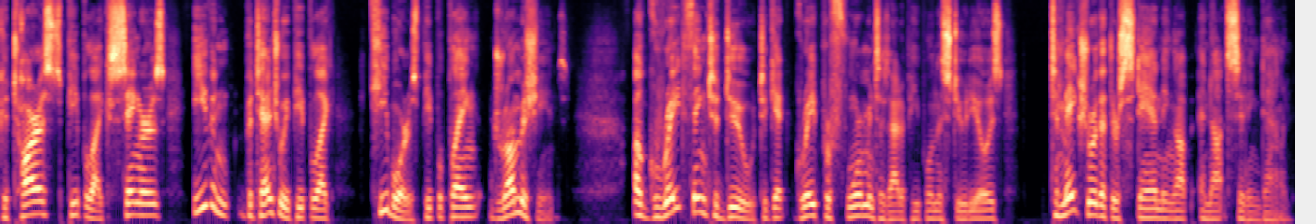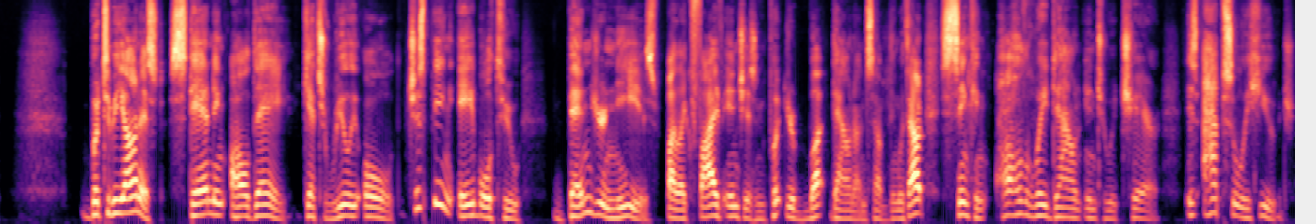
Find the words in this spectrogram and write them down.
guitarists, people like singers, even potentially people like keyboarders, people playing drum machines. A great thing to do to get great performances out of people in the studio is to make sure that they're standing up and not sitting down. But to be honest, standing all day gets really old. Just being able to bend your knees by like five inches and put your butt down on something without sinking all the way down into a chair is absolutely huge.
